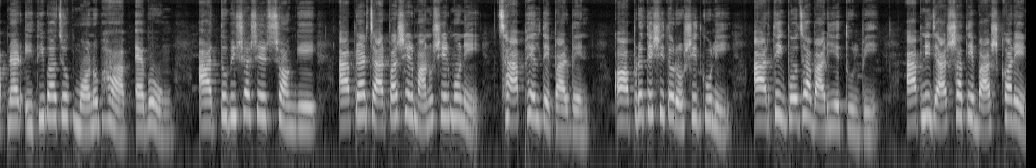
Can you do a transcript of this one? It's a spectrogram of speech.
আপনার ইতিবাচক মনোভাব এবং আত্মবিশ্বাসের সঙ্গে আপনার চারপাশের মানুষের মনে ছাপ ফেলতে পারবেন। অপ্রত্যাশিত রসিদগুলি আর্থিক বোঝা বাড়িয়ে তুলবে। আপনি যার সাথে বাস করেন,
